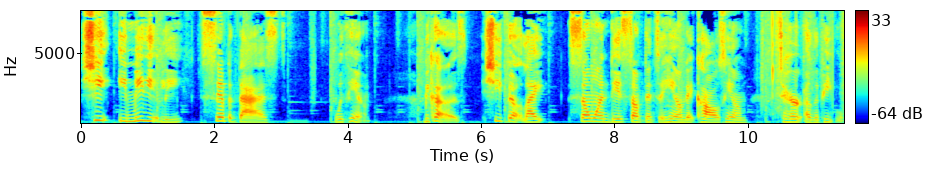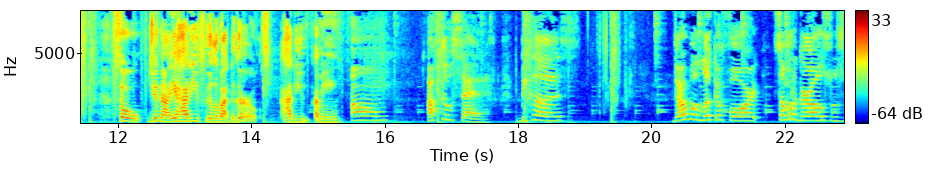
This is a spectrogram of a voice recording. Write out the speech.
she immediately sympathized with him because she felt like someone did something to him that caused him to hurt other people. So, Janaya, how do you feel about the girls? How do you? I mean, Um, I feel sad because they were looking for some of the girls was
